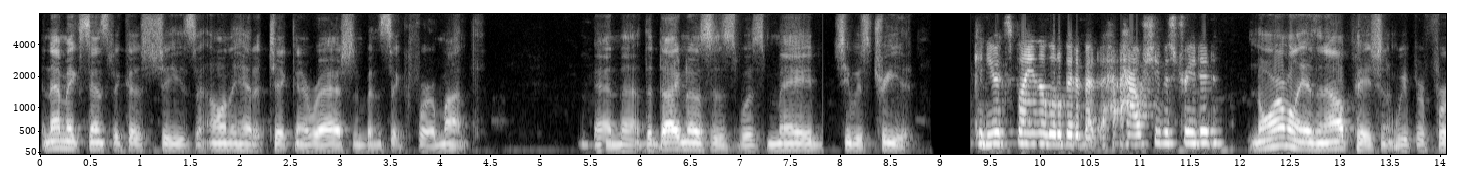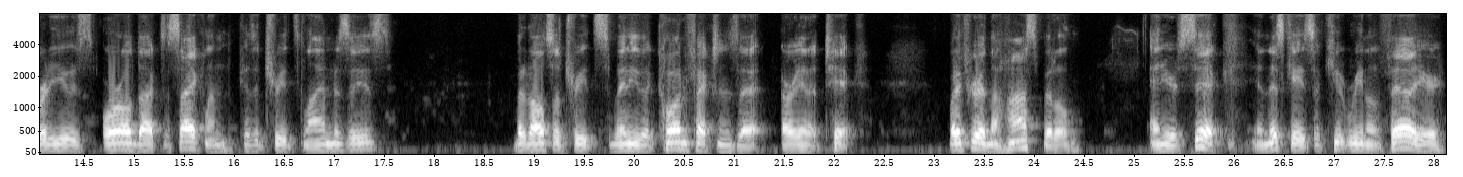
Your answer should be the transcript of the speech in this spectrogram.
And that makes sense because she's only had a tick and a rash and been sick for a month. And uh, the diagnosis was made, she was treated. Can you explain a little bit about how she was treated? Normally, as an outpatient, we prefer to use oral doxycycline because it treats Lyme disease but it also treats many of the co-infections that are in a tick. But if you're in the hospital and you're sick, in this case, acute renal failure,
